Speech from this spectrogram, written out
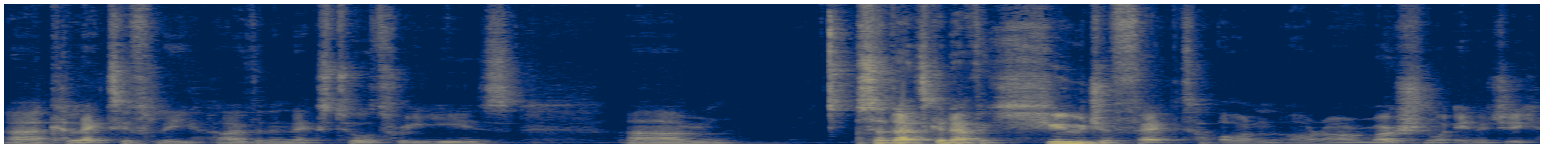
uh, collectively over the next two or three years. Um, so that's going to have a huge effect on, on our emotional energy.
